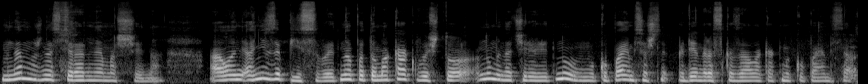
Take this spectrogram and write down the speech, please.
Нам нужна стиральная машина. А он, они записывают. Ну, а потом, а как вы что? Ну, мы начали говорить, ну, мы купаемся. Лена рассказала, как мы купаемся.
